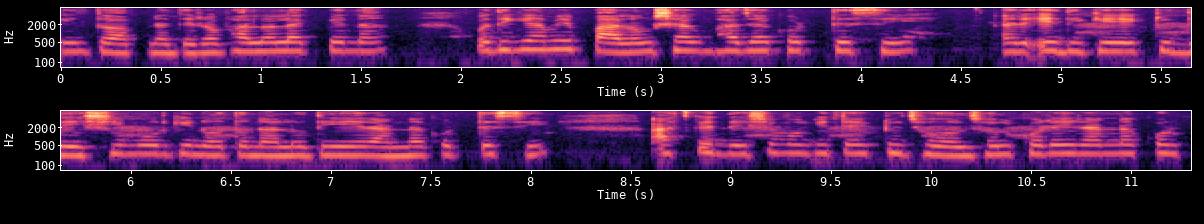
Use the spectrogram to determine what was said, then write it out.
কিন্তু আপনাদেরও ভালো লাগবে না। ওদিকে আমি পালং শাক ভাজা করতেছি। আর এদিকে একটু দেশি মুরগি নতুন আলু দিয়ে রান্না করতেছি। আজকে দেশি মুরগিটা একটু ঝোল ঝোল করেই রান্না করব।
